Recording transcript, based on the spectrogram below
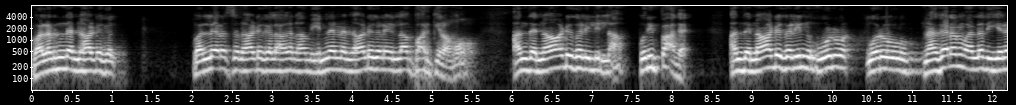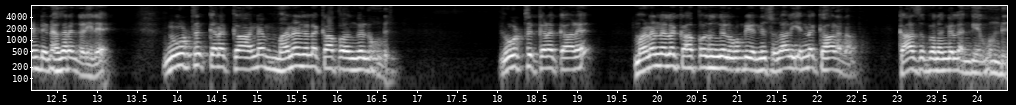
வளர்ந்த நாடுகள் வல்லரசு நாடுகளாக நாம் என்னென்ன நாடுகளை எல்லாம் பார்க்கிறோமோ அந்த நாடுகளில் எல்லாம் குறிப்பாக அந்த நாடுகளின் ஒரு ஒரு நகரம் அல்லது இரண்டு நகரங்களிலே நூற்றுக்கணக்கான மனநல காப்பகங்கள் உண்டு. நூற்றுக்கணக்கான மனநல காப்பகங்கள் உண்டு என்று சொன்னால் என்ன காரணம்? காசு பணங்கள் அங்கே உண்டு.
